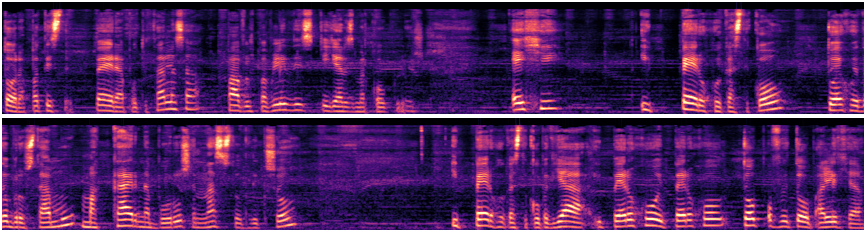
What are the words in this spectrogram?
Τώρα πατήστε Πέρα από τη θάλασσα, Παύλος Παυλίδης και Γιάννης Μαρκόπουλος. Έχει υπέροχο εικαστικό, το έχω εδώ μπροστά μου, μακάρι να μπορούσα να σας το δείξω. Υπέροχο εικαστικό, παιδιά, υπέροχο, υπέροχο, top of the top, αλήθεια.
